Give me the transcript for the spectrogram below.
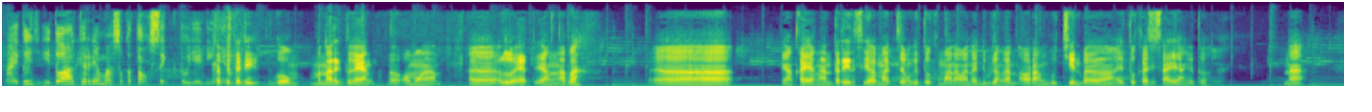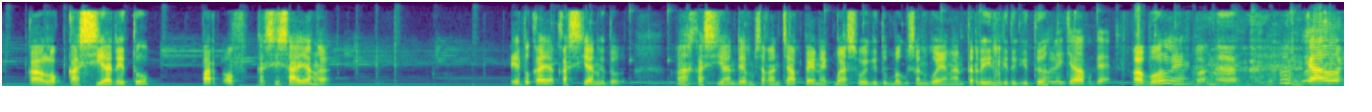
Nah itu itu akhirnya masuk ke toxic tuh jadi tapi tadi gue menarik tuh yang omongan eh, lu Ed yang apa? Eh yang kayak nganterin segala macam gitu ke mana-mana dibilang kan orang bucin padahal itu kasih sayang gitu. Nah kalau kasihan itu part of kasih sayang nggak? Itu kayak kasihan gitu. Ah kasihan dia misalkan capek naik busway gitu bagusan gue yang nganterin gitu-gitu. Boleh jawab gak ah boleh. Banget. Kalau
